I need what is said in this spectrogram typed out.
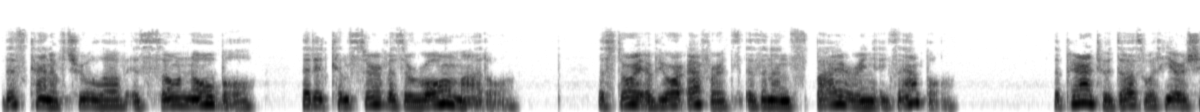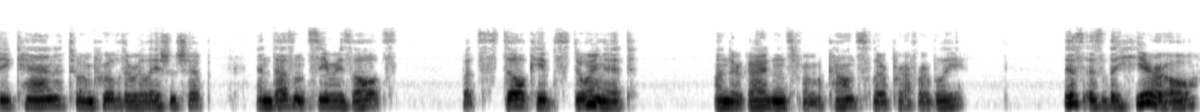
this kind of true love is so noble that it can serve as a role model. The story of your efforts is an inspiring example. The parent who does what he or she can to improve the relationship and doesn't see results, but still keeps doing it, under guidance from a counselor preferably, this is the hero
